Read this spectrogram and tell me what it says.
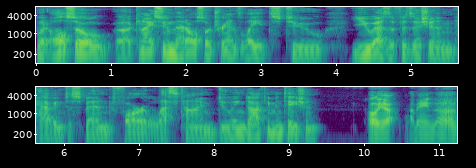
but also, uh, can I assume that also translates to you as a physician having to spend far less time doing documentation? Oh yeah, I mean, uh,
